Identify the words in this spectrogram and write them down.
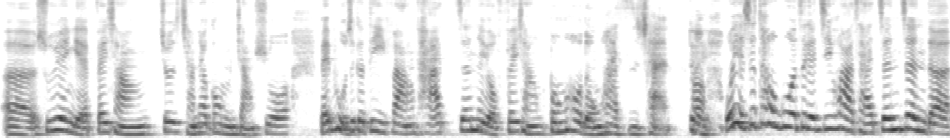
呃，书院也非常就是强调跟我们讲说，北浦这个地方它真的有非常丰厚的文化资产。对，哦，我也是透过这个计划才真正的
